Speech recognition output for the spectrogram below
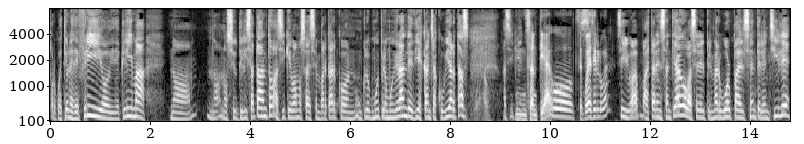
por cuestiones de frío y de clima no, no, se utiliza tanto, así que vamos a desembarcar con un club muy pero muy grande, 10 canchas cubiertas. Así que, ¿En Santiago se puede decir el lugar? Sí, va, a estar en Santiago, va a ser el primer World Padel Center en Chile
